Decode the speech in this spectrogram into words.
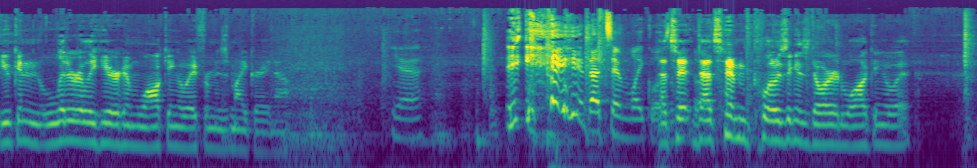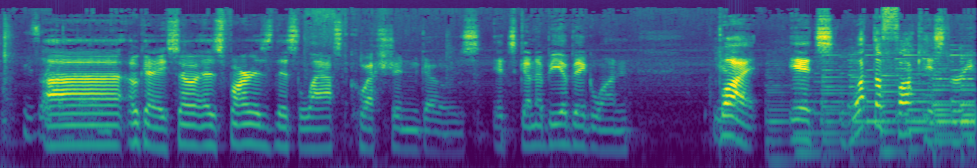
you can literally hear him walking away from his mic right now. yeah. That's him, like That's it. the door. That's him closing his door and walking away. He's like, Uh, okay, so as far as this last question goes, it's gonna be a big one. But it's what the fuck history?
